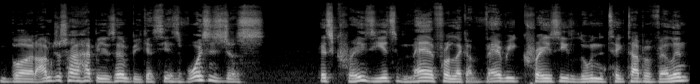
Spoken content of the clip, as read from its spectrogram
But I'm just how happy as him because his voice is just it's crazy. It's meant for like a very crazy lunatic type of villain.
